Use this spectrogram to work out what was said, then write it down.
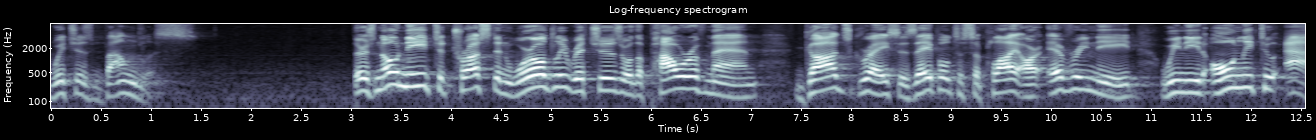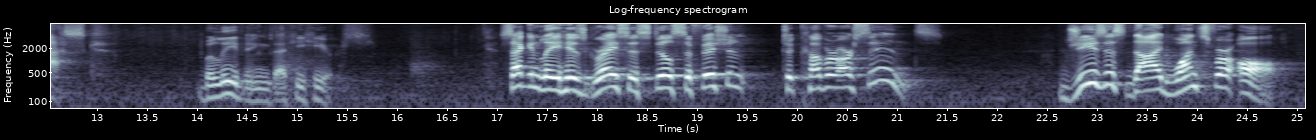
which is boundless. There's no need to trust in worldly riches or the power of man. God's grace is able to supply our every need. We need only to ask, believing that He hears. Secondly, His grace is still sufficient to cover our sins. Jesus died once for all,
